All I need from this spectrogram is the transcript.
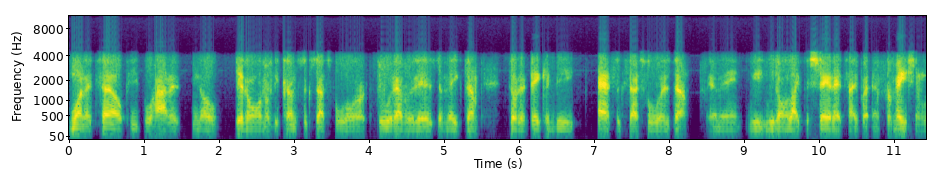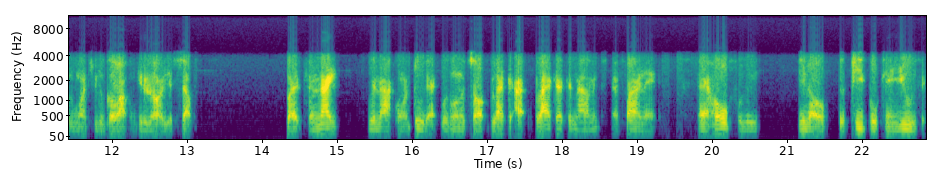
want to tell people how to, you know, get on or become successful or do whatever it is to make them so that they can be as successful as them. I mean, we we don't like to share that type of information. We want you to go out and get it all yourself. But tonight, we're not going to do that. We're going to talk black black economics and finance, and hopefully, you know, the people can use it.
